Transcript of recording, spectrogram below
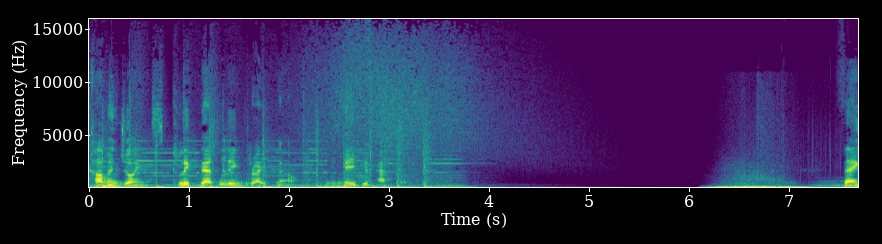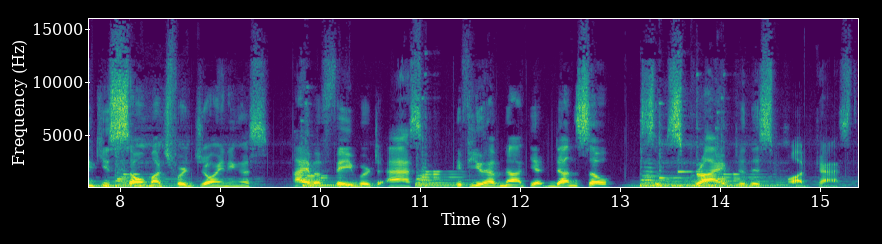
Come and join us. Click that link right now. Make it happen. Thank you so much for joining us. I have a favor to ask. If you have not yet done so, subscribe to this podcast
